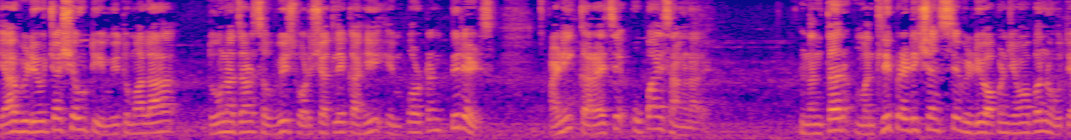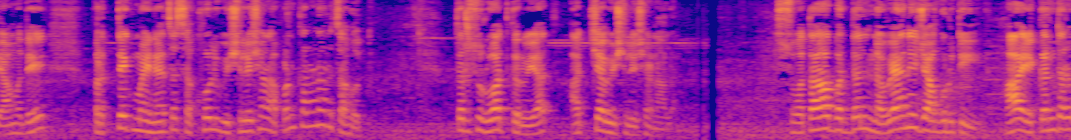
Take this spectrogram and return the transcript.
या व्हिडिओच्या शेवटी मी तुम्हाला दोन हजार सव्वीस वर्षातले काही इम्पॉर्टंट पिरियड्स आणि करायचे उपाय सांगणार आहे. नंतर मंथली प्रेडिक्शन्सचे व्हिडिओ आपण जेव्हा बनवू त्यामध्ये प्रत्येक महिन्याचं सखोल विश्लेषण आपण करणारच आहोत. तर सुरुवात करूयात आजच्या विश्लेषणाला. स्वतःबद्दल नव्याने जागृती हा एकंदर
